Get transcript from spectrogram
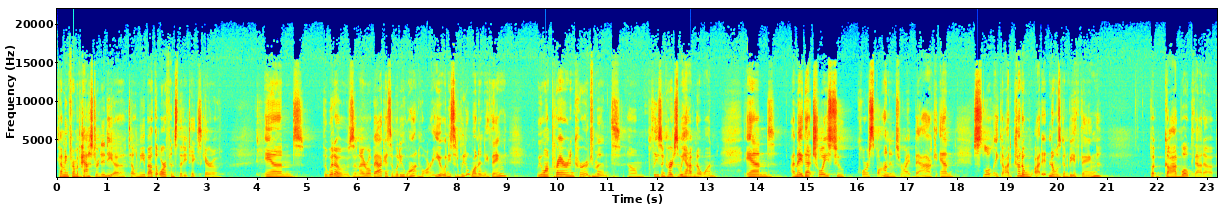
coming from a pastor in India telling me about the orphans that he takes care of, and the widows. And I wrote back. I said, "What do you want? Who are you?" And he said, "We don't want anything." We want prayer and encouragement. Um, please encourage us. We have no one. And I made that choice to correspond and to write back. And slowly, God kind of, I didn't know it was going to be a thing, but God woke that up.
